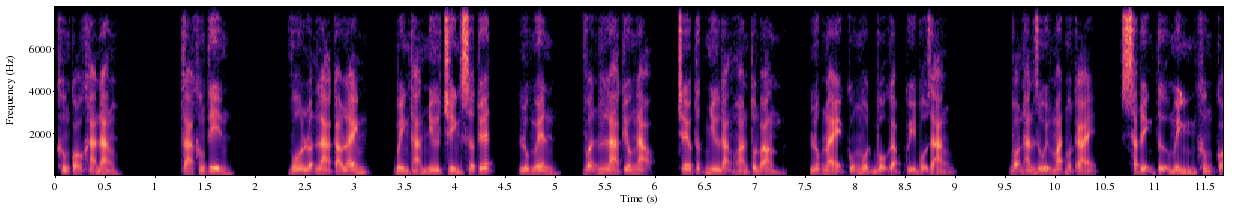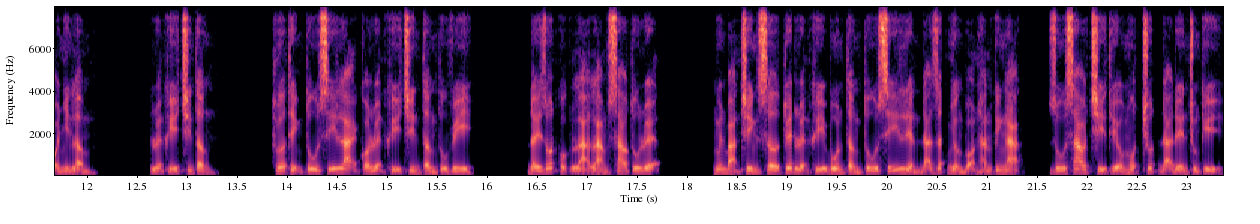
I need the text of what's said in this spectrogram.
không có khả năng ta không tin vô luận là cao lãnh bình thản như trình sơ tuyết lục nguyên vẫn là kiêu ngạo trêu tức như đặng hoan tôn bằng lúc này cũng một bộ gặp quỷ bộ dáng bọn hắn rủi mắt một cái xác định tự mình không có nhìn lầm. Luyện khí chín tầng. Hứa thịnh tu sĩ lại có luyện khí chín tầng tu vi. Đây rốt cuộc là làm sao tu luyện? Nguyên bản trình sơ tuyết luyện khí bốn tầng tu sĩ liền đã rất nhường bọn hắn kinh ngạc, dù sao chỉ thiếu một chút đã đến trung kỳ.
